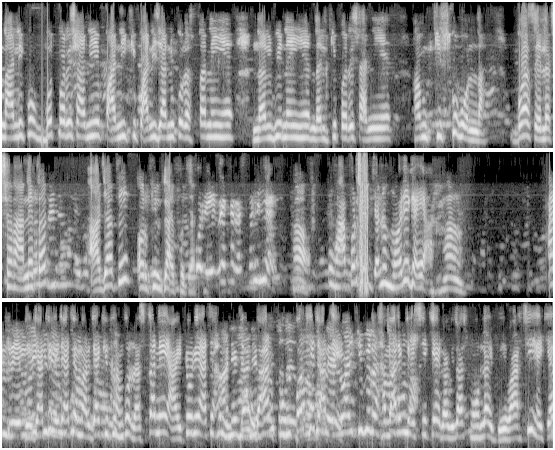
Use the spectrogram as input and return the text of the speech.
नाली को बहुत परेशानी है। पानी की पानी जाने को रास्ता नहीं है। नल भी नहीं है। नल की परेशानी है। हम किसको बोलना? बस इलेक्शन आने तक आ जाते और फिर गायब हो जाते। रेलवे का रास्ता नहीं है? हाँ। तो वहाँ पर तो जन मरे गया। हाँ। ले जाते ले जाते मर गया क्योंकि हमको रास्ता नहीं ऑटो नहीं आते हम उड़ान पुल पर से जाते। हमारे कैसे क्या रविदास मोहल्ला बेवासी है क्या?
